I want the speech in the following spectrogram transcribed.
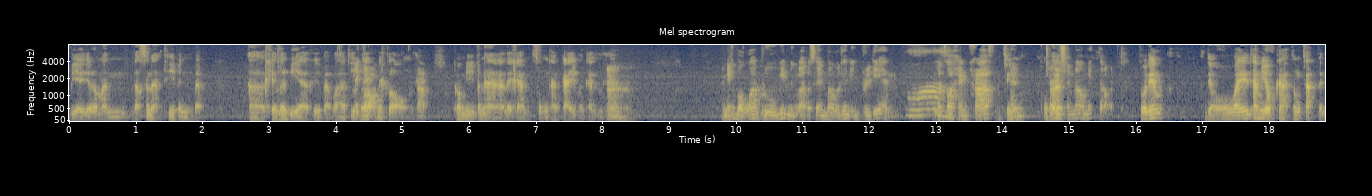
เบียร์เยอรมันลักษณะที่เป็นแบบเอ่อเคลเลอร์เบียร์คือแบบว่าที่ไม่กรอง ไม่กรองครับก็มีปัญหาในการส่งทางไกลเหมือนกันอ่าอันนี้เขาบอกว่า Blue with 100% Bavarian ingredient อ๋อแล้วก็ handcraft จริงๆผมว่า traditional method ตัวเนี้ยเดี๋ยวไว้ถ้ามีโอกาสต้องจัดเป็น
